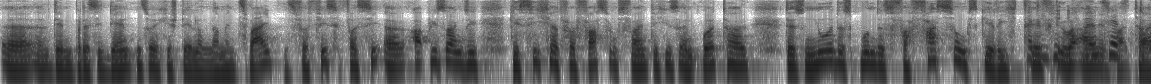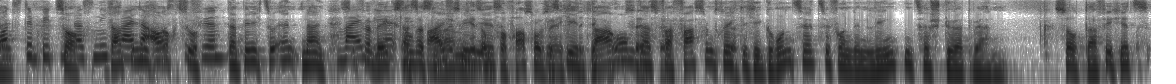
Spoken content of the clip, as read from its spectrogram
äh, dem Präsidenten solche Stellungnahmen. Zweitens, äh, wie sagen Sie, gesichert verfassungsfeindlich ist ein Urteil, das nur das Bundesverfassungsgericht trifft ich, über ich eine Sie jetzt Partei. trotzdem bitten, so, das nicht da weiter auszuführen. Zu, dann bin ich zu Ende. Nein, Weil Sie verwechseln das Beispiel. Es geht, um es geht darum, dass verfassungsrechtliche Grundsätze von den Linken zerstört werden. So, darf ich jetzt...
